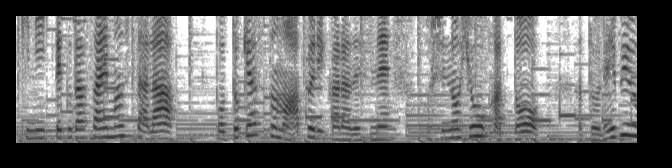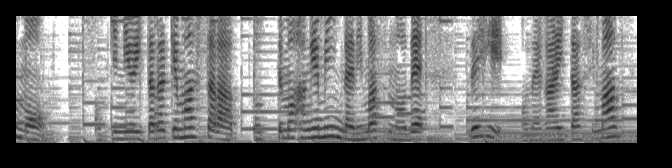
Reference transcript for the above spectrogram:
気に入ってくださいましたらポッドキャストのアプリからですね星の評価とあとレビューもご記入いただけましたらとっても励みになりますので、ぜひお願いいたします。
